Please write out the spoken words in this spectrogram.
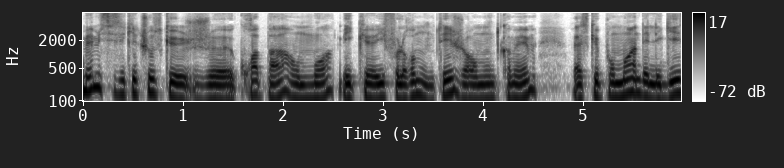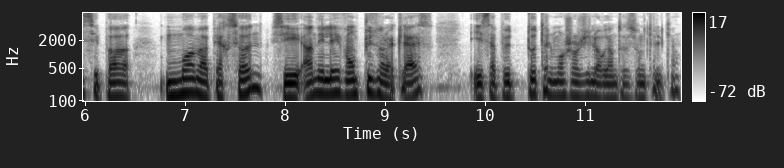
Même si c'est quelque chose que je crois pas en moi, mais qu'il faut le remonter, je remonte quand même, parce que pour moi un délégué c'est pas moi ma personne, c'est un élève en plus dans la classe et ça peut totalement changer l'orientation de quelqu'un.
